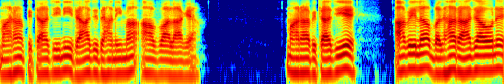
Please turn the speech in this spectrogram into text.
મારા પિતાજીની રાજધાનીમાં આવવા લાગ્યા. મારા પિતાજીએ આવેલા બધા રાજાઓને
